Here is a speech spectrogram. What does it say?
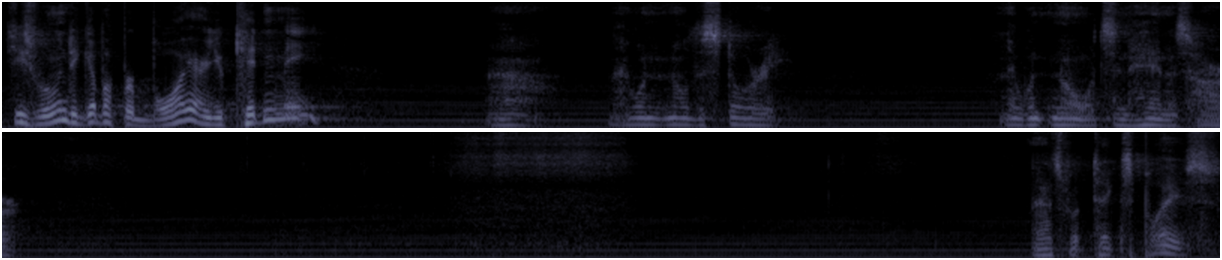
She's willing to give up her boy? Are you kidding me? Ah, oh, I wouldn't know the story. They wouldn't know what's in Hannah's heart. That's what takes place.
